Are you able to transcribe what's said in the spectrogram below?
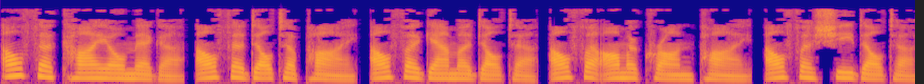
Alpha Chi Omega, Alpha Delta Pi, Alpha Gamma Delta, Alpha Omicron Pi, Alpha Xi Delta,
